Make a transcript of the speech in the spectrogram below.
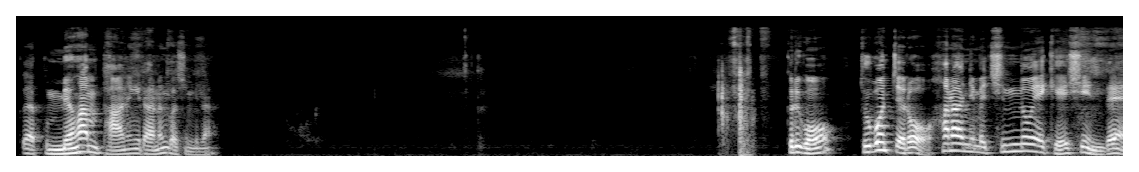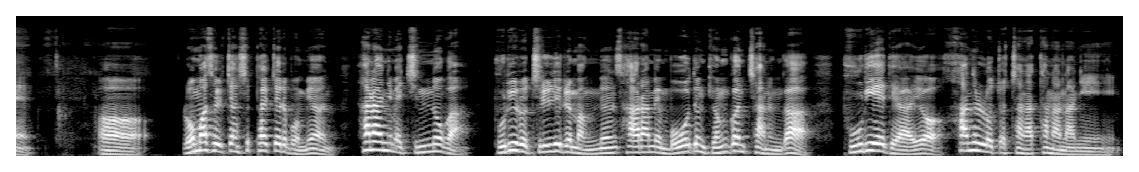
그러니까 분명한 반응이라는 것입니다. 그리고 두 번째로 하나님의 진노의 계시인데 어, 로마서 1장 18절에 보면 하나님의 진노가 불의로 진리를 막는 사람의 모든 경건치 않은가 불의에 대하여 하늘로 쫓아 나타나나니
